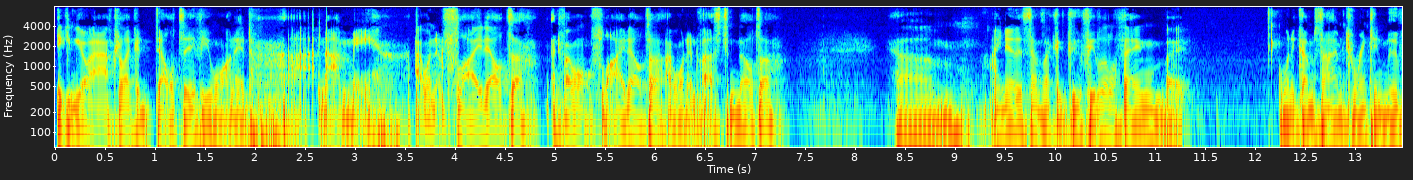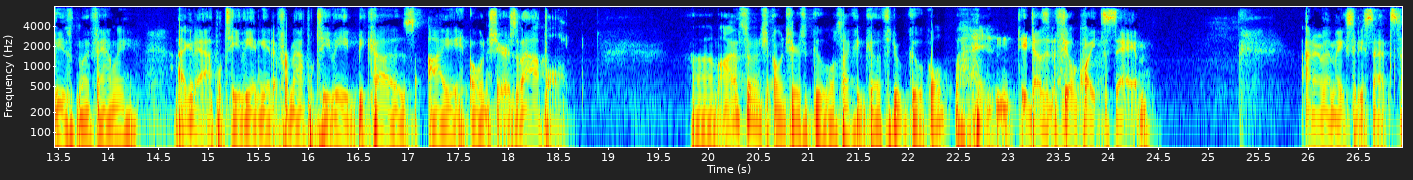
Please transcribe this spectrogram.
you can go after like a Delta if you wanted. Uh, not me. I wouldn't fly Delta, and if I won't fly Delta, I won't invest in Delta. Um, I know this sounds like a goofy little thing, but when it comes time to renting movies with my family, I go to Apple TV and get it from Apple TV because I own shares of Apple. Um, I also own shares of Google, so I could go through Google, but it doesn't feel quite the same. I don't know if that makes any sense.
